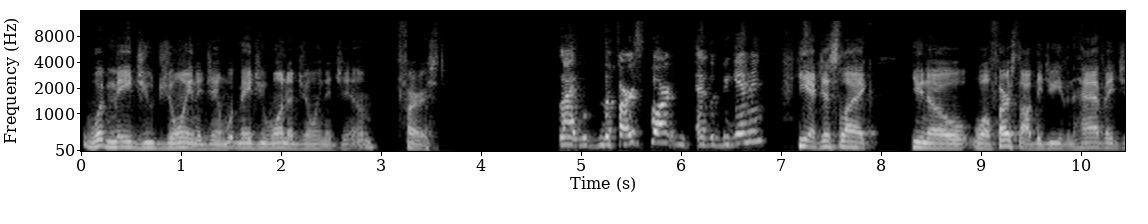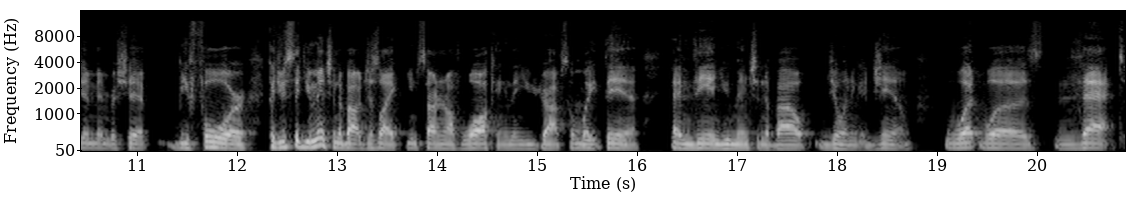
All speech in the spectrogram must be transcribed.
what made you join a gym? What made you want to join a gym first? Like the first part at the beginning, Yeah, just like, you know, well, first off, did you even have a gym membership before? Because you said you mentioned about just like you starting off walking and then you dropped some weight then, and then you mentioned about joining a gym. What was that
